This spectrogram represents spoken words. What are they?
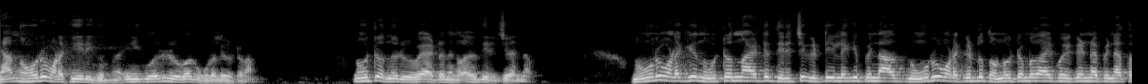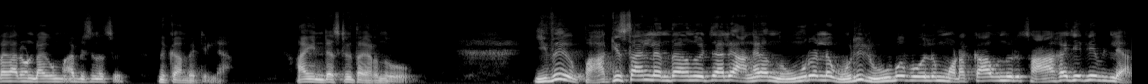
ഞാൻ നൂറ് മുടക്കിയിരിക്കുന്നു. എനിക്ക് ഒരു രൂപ കൂടുതൽ കിട്ടണം. നൂറ്റൊന്ന് രൂപയായിട്ട് നിങ്ങളത് തിരിച്ചു തന്നെ നൂറ് മുടക്കി നൂറ്റൊന്നായിട്ട് തിരിച്ച് കിട്ടിയില്ലെങ്കിൽ പിന്നെ അത് നൂറ് മുടക്കിയിട്ട് തൊണ്ണൂറ്റൊമ്പതായി പോയി കഴിഞ്ഞാൽ പിന്നെ എത്ര കാലം ഉണ്ടാകും ആ ബിസിനസ്? നിൽക്കാൻ പറ്റില്ല. ആ ഇൻഡസ്ട്രി തകർന്നു പോകും. ഇത് പാകിസ്ഥാനിൽ എന്താണെന്ന് വെച്ചാൽ അങ്ങനെ നൂറല്ല ഒരു രൂപ പോലും മുടക്കാവുന്ന ഒരു സാഹചര്യമില്ല.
